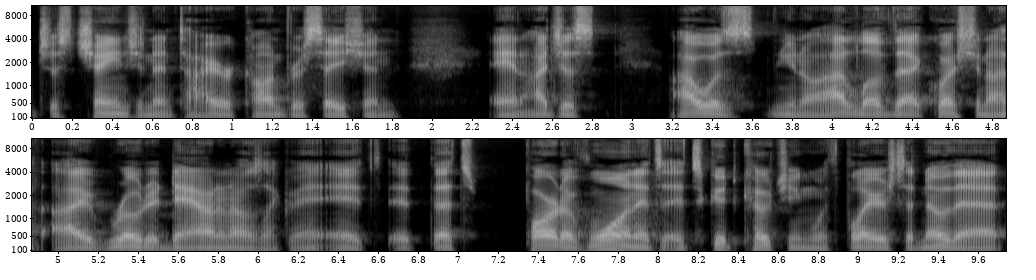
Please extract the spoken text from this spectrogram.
just change an entire conversation. And I just, I was, you know, I love that question. I, I wrote it down and I was like, it, it, that's part of one. It's, it's good coaching with players to know that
